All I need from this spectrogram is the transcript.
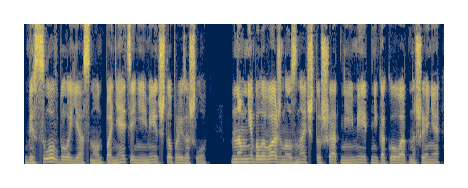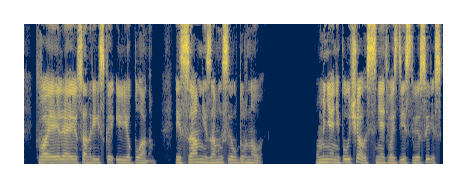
Без слов было ясно, он понятия не имеет, что произошло. Но мне было важно узнать, что Шат не имеет никакого отношения к Ваэля Юсанрийской и ее планам, и сам не замыслил дурного. У меня не получалось снять воздействие с Ирис,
